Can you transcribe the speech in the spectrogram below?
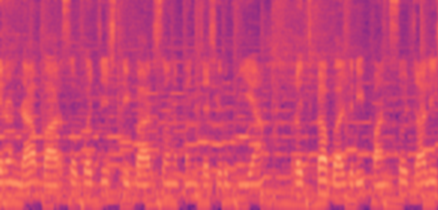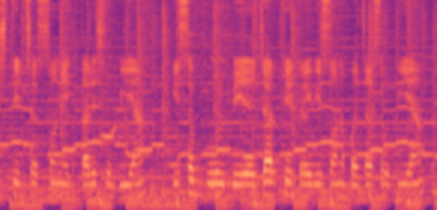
એરંડા બારસો પચીસથી બારસો ને પંચ્યાસી રૂપિયા, રજકા બાજરી પાંચસો ચાલીસથી છસો ને એકતાલીસ રૂપિયા ઈસબગુલ બે હજારથી ત્રેવીસો ને પચાસ રૂપિયા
